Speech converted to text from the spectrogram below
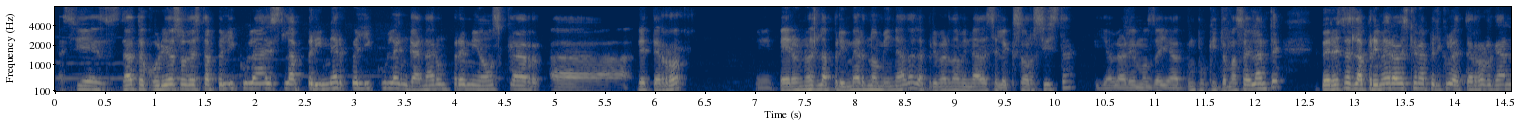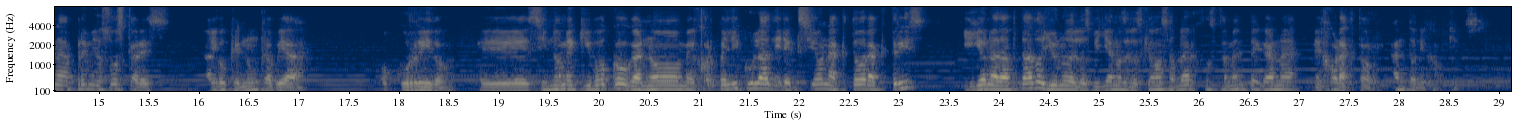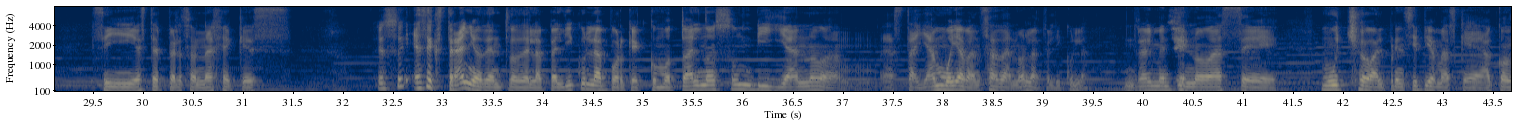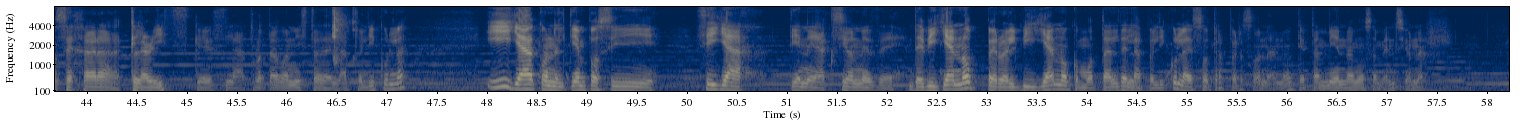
Así es, dato curioso de esta película, es la primer película en ganar un premio Oscar ah, de terror eh, pero no es la primer nominada, la primera nominada es El Exorcista, que ya hablaremos de ella un poquito más adelante, pero esta es la primera vez que una película de terror gana premios Óscares, algo que nunca había ocurrido. Eh, si no me equivoco, ganó Mejor Película, Dirección, Actor, Actriz y Guión Adaptado, y uno de los villanos de los que vamos a hablar justamente gana Mejor Actor, Anthony Hopkins. Sí, este personaje que es es, extraño dentro de la película porque como tal no es un villano hasta ya muy avanzada, ¿no? La película. Realmente no hace mucho al principio más que aconsejar a Clarice, que es la protagonista de la película. Y ya con el tiempo sí, sí ya tiene acciones de, de, villano, pero el villano como tal de la película es otra persona, ¿no? Que también vamos a mencionar.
